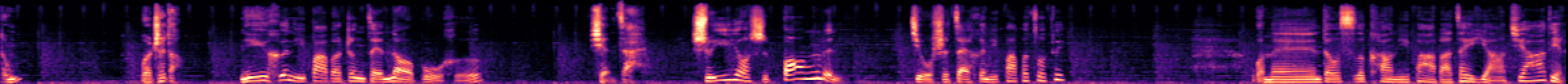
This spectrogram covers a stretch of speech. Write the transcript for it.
东。我知道，你和你爸爸正在闹不和。现在，谁要是帮了你，就是在和你爸爸作对。我们都是靠你爸爸在养家的嘞。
